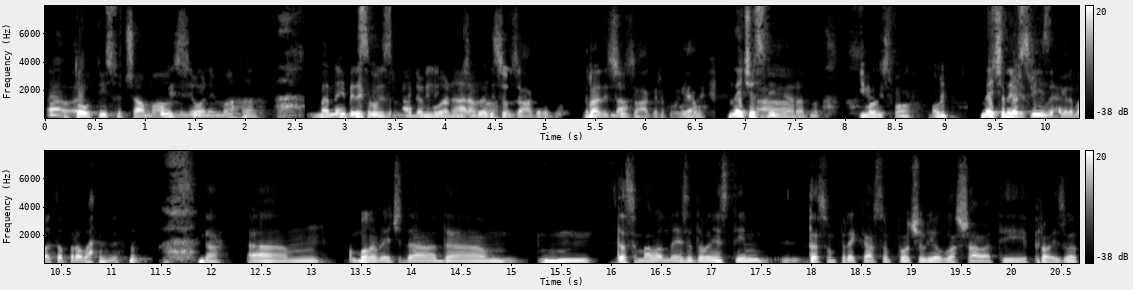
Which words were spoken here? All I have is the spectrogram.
A, to u tisućama, ovisi, milionima? Ma ne bi rekao milijona, radi se o Zagrebu. Radi se o Zagrebu, jeli? Neće svi, vjerojatno. Imali smo, molim? Neće baš svi iz Zagreba to probati. da. Um, moram reći da, da, mm, da sam malo nezadovoljan s tim da smo prekasno počeli oglašavati proizvod,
